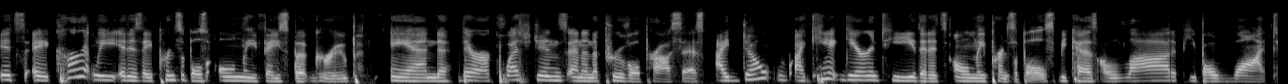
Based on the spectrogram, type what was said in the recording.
it's a currently it is a principals only Facebook group and there are questions and an approval process. I don't I can't guarantee that it's only principals because a lot of people want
